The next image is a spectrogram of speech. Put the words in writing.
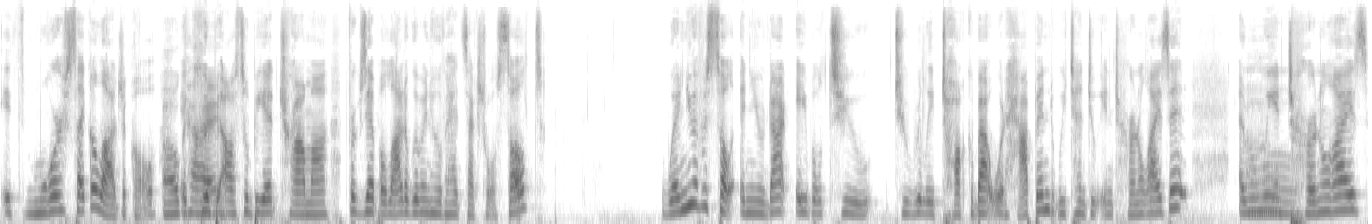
it's more psychological. Okay. It could also be a trauma. For example, a lot of women who have had sexual assault when you have assault and you're not able to to really talk about what happened, we tend to internalize it. And when we oh. internalize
